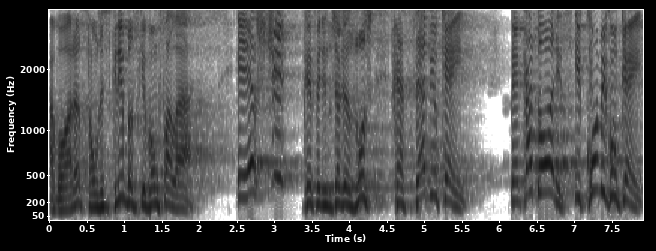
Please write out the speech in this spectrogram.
Agora são os escribas que vão falar. Este, referindo-se a Jesus, recebe o quem? Pecadores. E come com quem?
